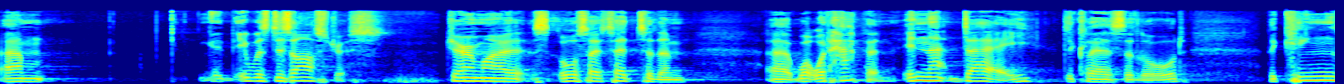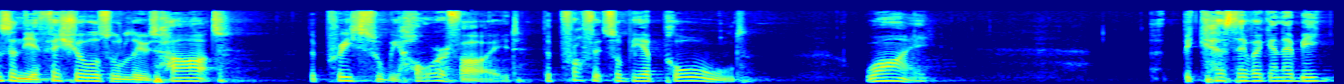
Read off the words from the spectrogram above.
Um, it, it, was disastrous. Jeremiah also said to them uh, what would happen. In that day, declares the Lord, the kings and the officials will lose heart, the priests will be horrified, the prophets will be appalled. Why? Because they were going to be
